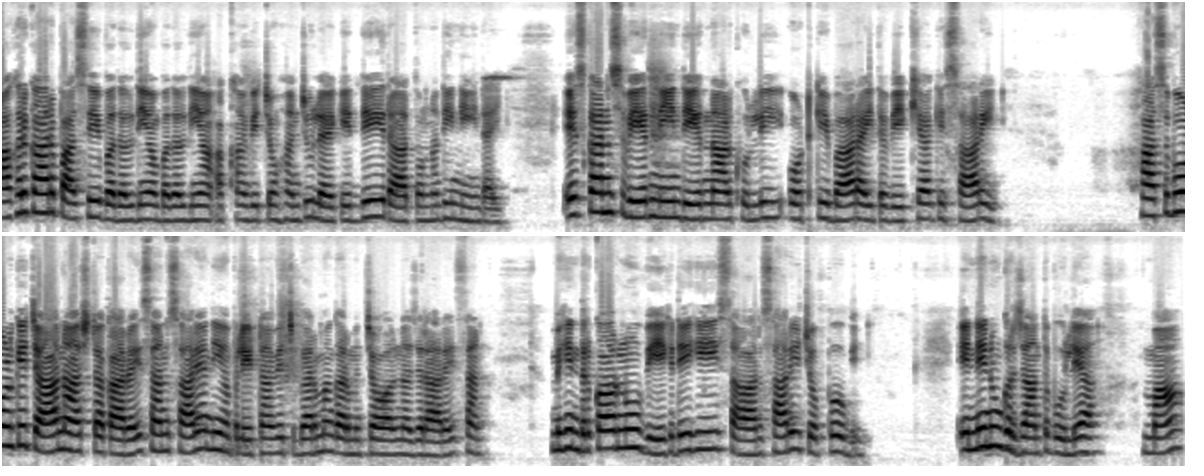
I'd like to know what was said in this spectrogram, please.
ਆਖਰਕਾਰ ਪਾਸੇ ਬਦਲਦੀਆਂ ਬਦਲਦੀਆਂ ਅੱਖਾਂ ਵਿੱਚੋਂ ਹੰਝੂ ਲੈ ਕੇ ਦੇਰ ਰਾਤ ਉਹਨਾਂ ਦੀ ਨੀਂਦ ਆਈ। ਇਸ ਕਾਰਨ ਸਵੇਰ ਨੀਂਦ ਦੇਰ ਨਾਲ ਖੁੱਲੀ ਉੱਠ ਕੇ ਬਾਹਰ ਆਈ ਤਾਂ ਵੇਖਿਆ ਕਿ ਸਾਰੇ ਹੱਸ ਬੋਲ ਕੇ ਚਾਹ ਨਾਸ਼ਤਾ ਕਰ ਰਹੇ ਸਨ। ਸਾਰਿਆਂ ਦੀਆਂ ਪਲੇਟਾਂ ਵਿੱਚ ਗਰਮਾ ਗਰਮ ਚੌਲ ਨਜ਼ਰ ਆ ਰਹੇ ਸਨ। ਮਹਿੰਦਰ ਕੌਰ ਨੂੰ ਵੇਖਦੇ ਹੀ ਸਾਰ ਸਾਰੇ ਚੁੱਪ ਹੋ ਗਏ। ਇੰਨੇ ਨੂੰ ਗੁਰਜੰਤ ਬੋਲਿਆ, ਮਾਂ,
